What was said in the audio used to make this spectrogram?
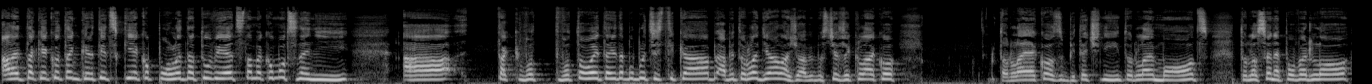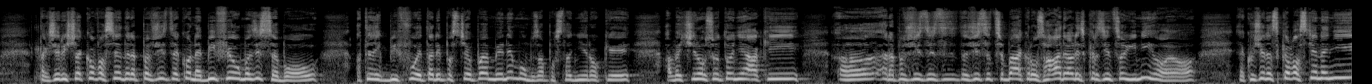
ale tak jako ten kritický jako pohled na tu věc tam jako moc není a tak od, od toho je tady ta publicistika, aby tohle dělala, že aby prostě řekla jako tohle je jako zbytečný, tohle je moc, tohle se nepovedlo, takže když jako vlastně repeři jako nebífujou mezi sebou a těch bífů je tady prostě úplně minimum za poslední roky a většinou jsou to nějaký uh, repeři, kteří se třeba jak rozhádali skrz něco jiného, jo. Jakože dneska vlastně není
